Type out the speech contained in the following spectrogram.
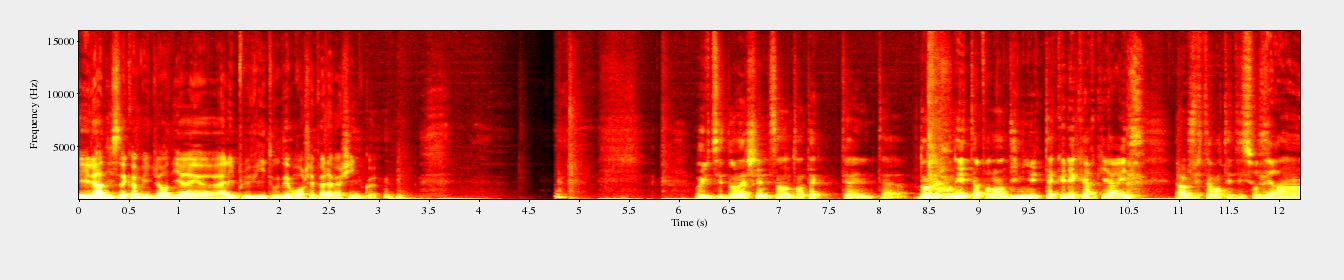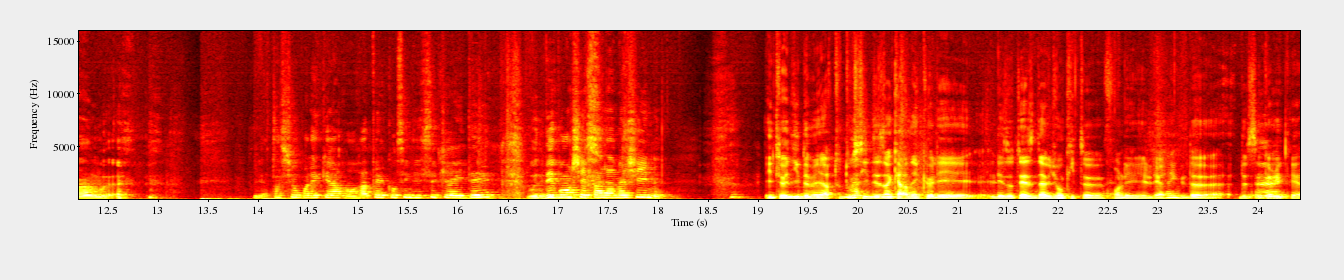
Et il leur dit ça comme il leur dirait euh, Allez plus vite ou débranchez pas la machine, quoi. Oui, c'est dans la chaîne, ça entend, t'as- dans la journée, t'as pendant 10 minutes, t'as que des cœurs qui arrivent. Alors juste avant, t'étais sur des reins. ou- Attention pour les cœurs, on rappelle consigne de sécurité, vous ne débranchez pas la machine. Il te le dit de manière tout aussi désincarnée que les, les hôtesses d'avion qui te font les, les règles de, de sécurité,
